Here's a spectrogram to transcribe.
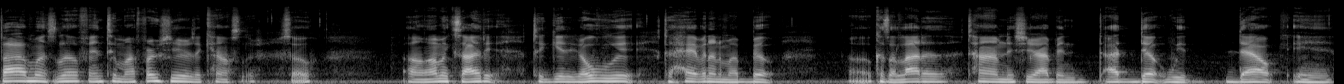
five months left into my first year as a counselor. So uh, I'm excited to get it over with, to have it under my belt. Because uh, a lot of time this year, I've been I dealt with doubt and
